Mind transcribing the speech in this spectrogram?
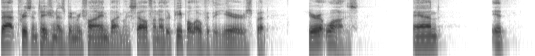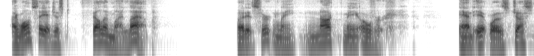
That presentation has been refined by myself and other people over the years, but here it was. And it, I won't say it just fell in my lap, but it certainly knocked me over. And it was just,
